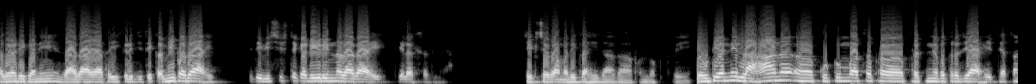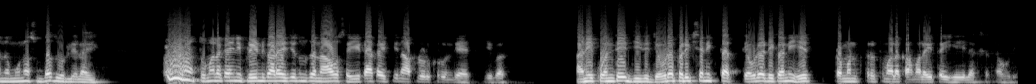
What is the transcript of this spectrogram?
सगळ्या ठिकाणी जागा आहे. आता इकडे जिथे कमी पदं आहे तिथे विशिष्ट कॅटेगरींना जागा आहे ते लक्षात घ्या. शिक्षकामध्ये काही जागा आपण बघतोय. शेवटी यांनी लहान कुटुंबाचं प्रतिज्ञापत्र जे आहे त्याचा नमुना सुद्धा जोडलेला आहे. तुम्हाला काही नाही प्रिंट काढायची तुमचं नाव सही टाकायची आणि अपलोड करून द्यायचं बस. आणि कोणते जेवढ्या परीक्षा निघतात तेवढ्या ठिकाणी हेच प्रमाणपत्र तुम्हाला कामाला येतं हे लक्षात राहू द्या.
